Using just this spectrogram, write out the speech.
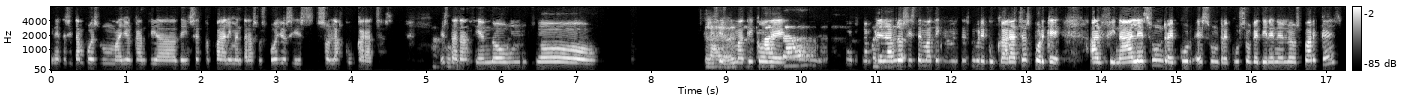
necesitan pues mayor cantidad de insectos para alimentar a sus pollos y son las cucarachas. Ah, están haciendo un uso sistemático de... Están pues predando sistemáticamente sobre cucarachas porque al final es un, es un recurso que tienen en los parques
